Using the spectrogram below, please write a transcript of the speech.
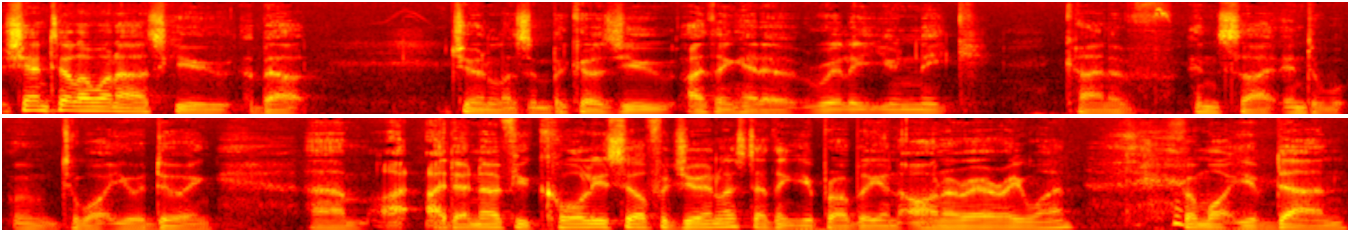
Chantelle, I want to ask you about journalism because you, I think, had a really unique kind of insight into into what you were doing. Um, I, I don't know if you call yourself a journalist. I think you're probably an honorary one from what you've done.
